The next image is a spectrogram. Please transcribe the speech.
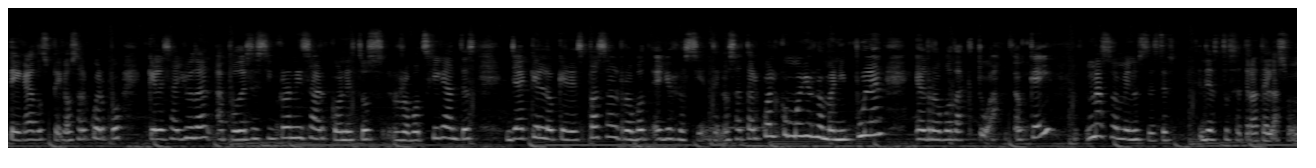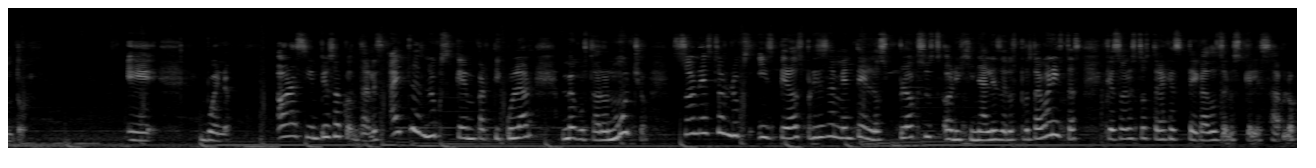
pegados, pegados al cuerpo, que les ayudan a poderse sincronizar con estos robots gigantes, ya que lo que les pasa al robot ellos lo sienten, o sea, tal cual como ellos lo manipulan, el robot actúa, ¿ok? Más o menos de, esto se trata el asunto. Eh, bueno, ahora sí empiezo a contarles. Hay tres looks que en particular me gustaron mucho. Son estos looks inspirados precisamente en los plugsuits originales de los protagonistas, que son estos trajes pegados de los que les hablo,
